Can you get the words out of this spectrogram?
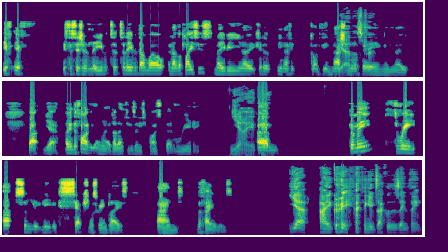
if if its decision to leave to, to leave it done well in other places, maybe you know it could have you know if it got into the international yeah, thing true. and you know but yeah, I mean, the five that got nominated, I don't think there's any surprises there, really. Yeah, I agree. Um, for me, three absolutely exceptional screenplays and The Fabelmans. Yeah, I agree. I think exactly the same thing.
